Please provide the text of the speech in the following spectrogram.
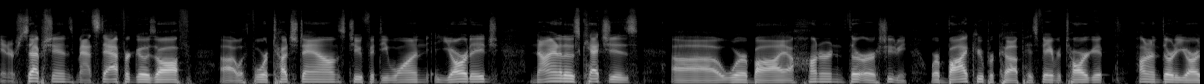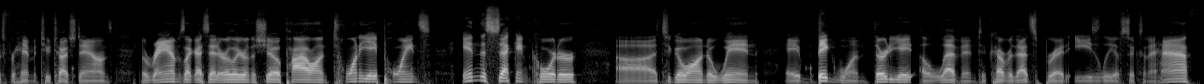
interceptions. Matt Stafford goes off uh, with four touchdowns, 251 yardage. Nine of those catches uh, were by 130, or excuse me, were by Cooper Kupp, his favorite target. 130 yards for him and two touchdowns. The Rams, like I said earlier in the show, pile on 28 points in the second quarter uh, to go on to win a big one, 38-11, to cover that spread easily of six and a half.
